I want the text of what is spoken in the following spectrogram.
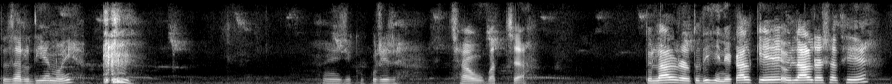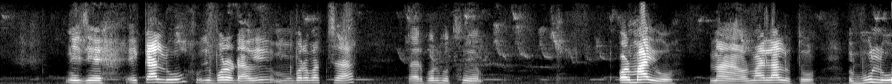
তো ঝাড়ু দিয়ে নয়, এই যে কুকুরের ছাও, বাচ্চা। তো লালরা তো দেখিনি কালকে ওই লালটার সাথে এই যে এই কালু, ওই যে বড়টা ওই বড় বাচ্চা, তারপর হচ্ছে ওর মায়ও না, ওর মায়ের লালু তো। ওই বুলু,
